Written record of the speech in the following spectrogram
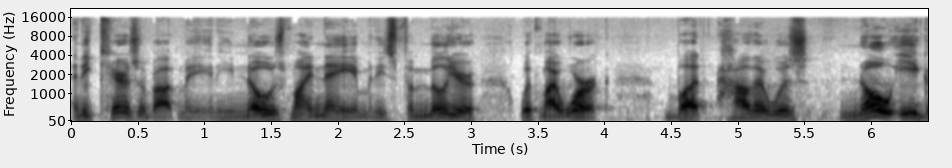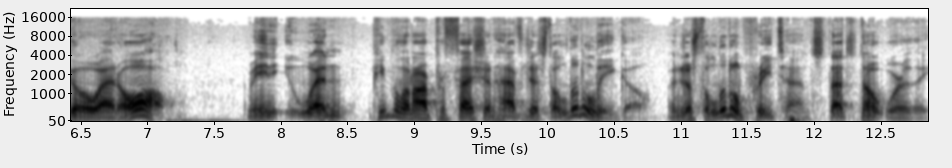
and he cares about me, and he knows my name, and he's familiar with my work. But how there was no ego at all. I mean, when people in our profession have just a little ego and just a little pretense, that's noteworthy.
